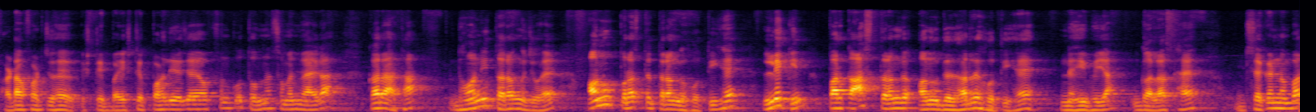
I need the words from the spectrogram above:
फटाफट जो है स्टेप बाय स्टेप पढ़ लिया जाए ऑप्शन को तो हमें समझ में आएगा, कर रहा था। ध्वनि तरंग जो है, अनुप्रस्थ तरंग होती है, लेकिन प्रकाश तरंग अनुदैर्ध्य होती है। नहीं भैया, गलत है। सेकंड नंबर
